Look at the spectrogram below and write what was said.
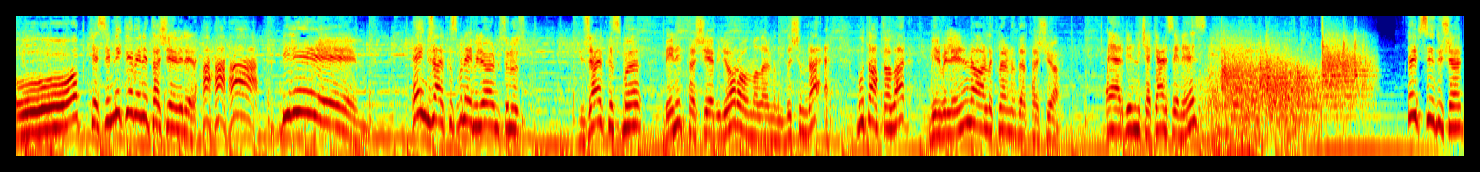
Hop kesinlikle beni taşıyabilir. Bilim. En güzel kısmı ne biliyor musunuz? Güzel kısmı beni taşıyabiliyor olmalarının dışında bu tahtalar birbirlerinin ağırlıklarını da taşıyor. Eğer birini çekerseniz hepsi düşer.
